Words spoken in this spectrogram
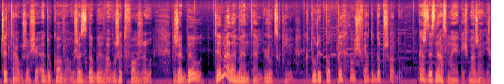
czytał, że się edukował, że zdobywał, że tworzył, że był tym elementem ludzkim, który popychał świat do przodu. Każdy z nas ma jakieś marzenia.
